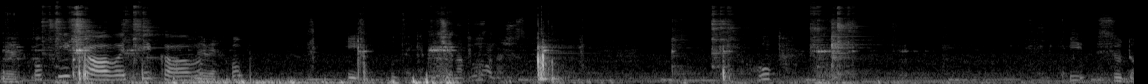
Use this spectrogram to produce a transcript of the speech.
Диви, Хоп, Цікаво, цікаво. диви, хоп. І оце кирпичина погона щас. Хоп. І сюди.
